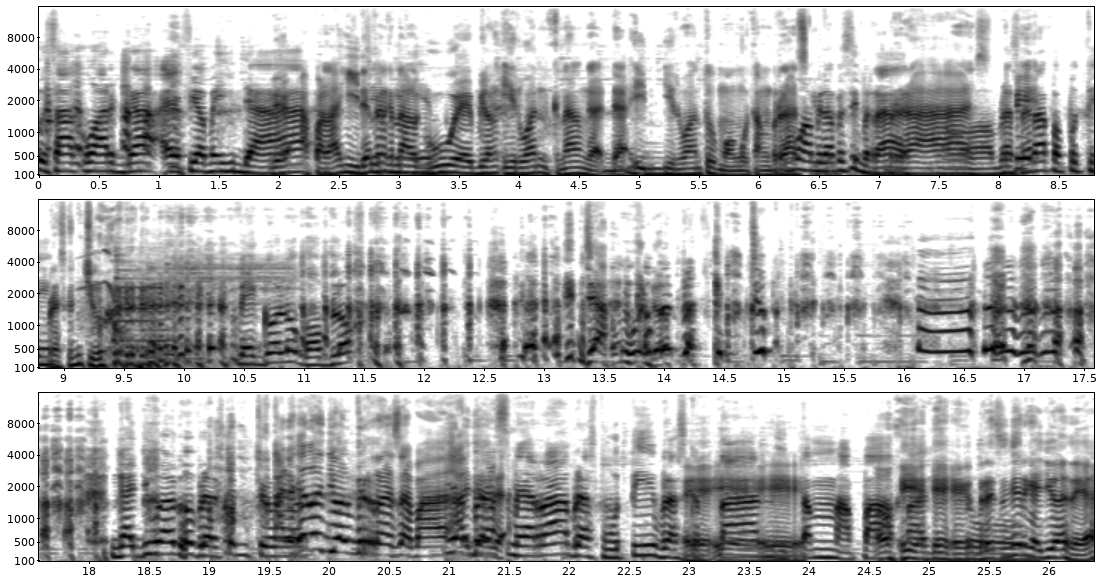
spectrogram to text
Usaha keluarga Evi sama Ida. Dia, apalagi dia kan kenal gue bilang Irwan kenal nggak? Da, Irwan tuh mau ngutang beras. Mau ambil gitu. apa sih beras? Beras. Oh, beras Tapi merah apa putih? Beras kencur. Bego lo goblok. Jamu dong. beras kencur. Nggak jual gue beras kencur. Padahal lo jual beras apa Ya aja? beras ada? merah, beras putih, beras Iya, ketan, iya, iya. hitam, apa Oh apa iya, iya. gitu. beras kencur nggak jual ya?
